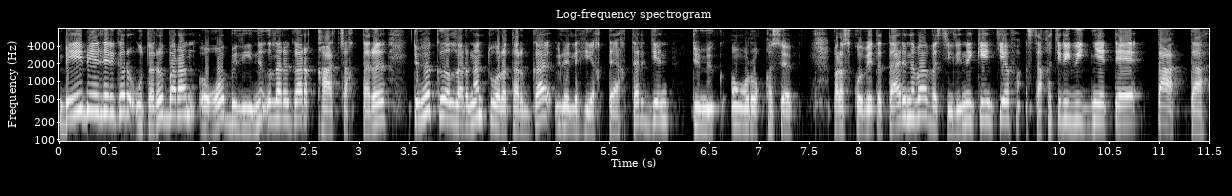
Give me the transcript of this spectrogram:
бей бейлергер утары баран оғы билини ыларыгар каачактары төһө кыылларынан туратарга үлелехиектээхтер ден түмүк оңорукка сөп. Парасковия Татаринова, Василий Никентьев, Саха телевидениете, Татта.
